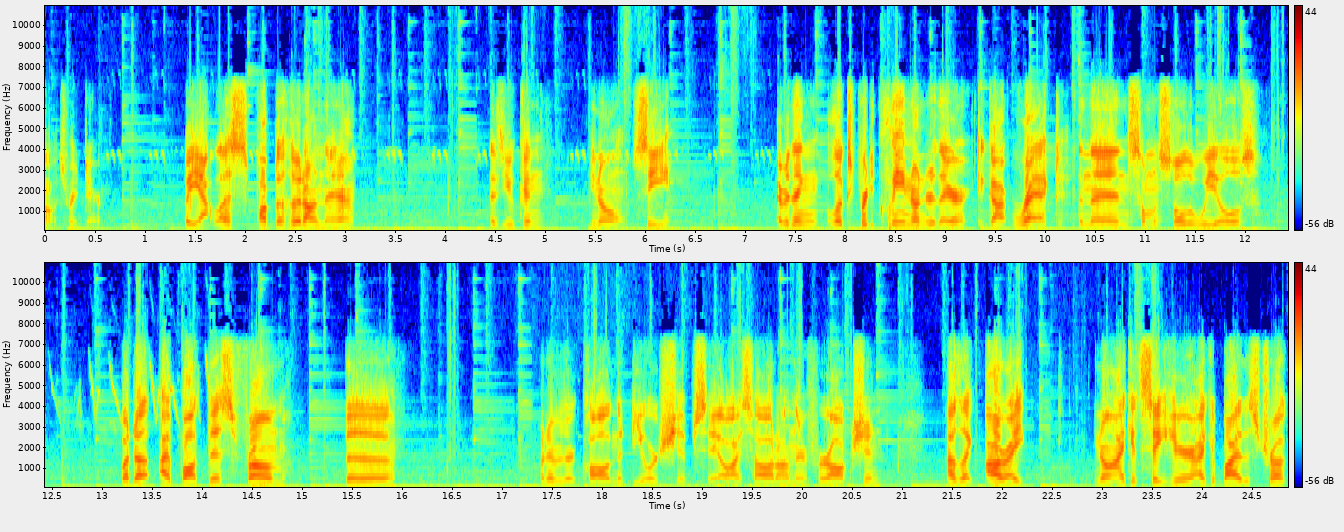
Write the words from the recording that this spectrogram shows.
Oh, it's right there. But yeah, let's pop the hood on that. As you can, you know, see. Everything looks pretty clean under there. It got wrecked, and then someone stole the wheels. But uh, I bought this from the, whatever they're called, the dealership sale. I saw it on there for auction. I was like, alright. You know, I could sit here, I could buy this truck.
